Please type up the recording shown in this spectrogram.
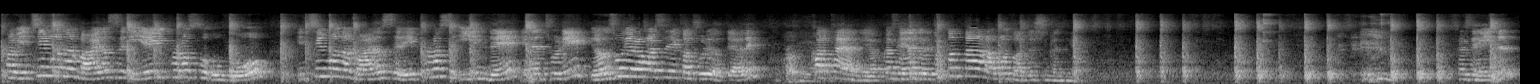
그럼 이 친구는 마이너스 2a 플러스 5고 이 친구는 마이너스 a 플러스 2인데 얘네 둘이 연속이라고 했으니까 둘이 어때야 돼? 같아야 돼요. 그래서 얘네들이 똑같다라고 놔주시면 돼요. 그래서 a는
